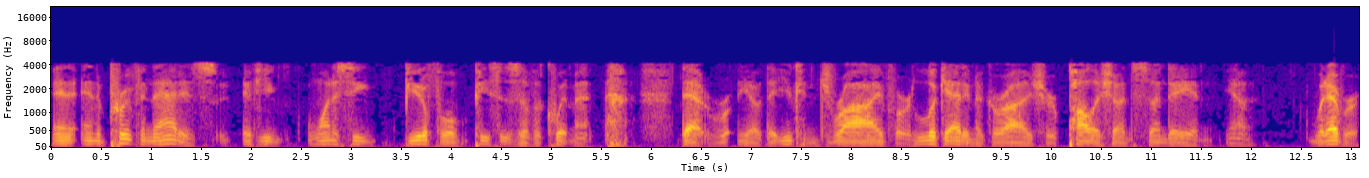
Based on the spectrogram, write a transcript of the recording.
And and the proof in that is if you want to see beautiful pieces of equipment that you know that you can drive or look at in a garage or polish on Sunday and you know whatever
